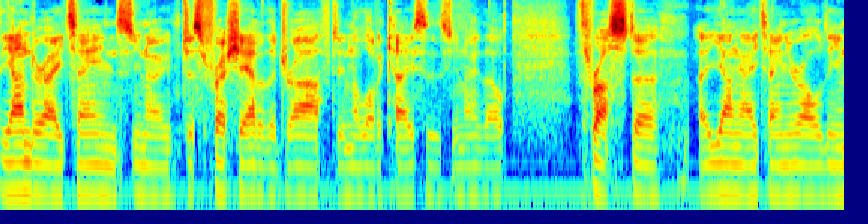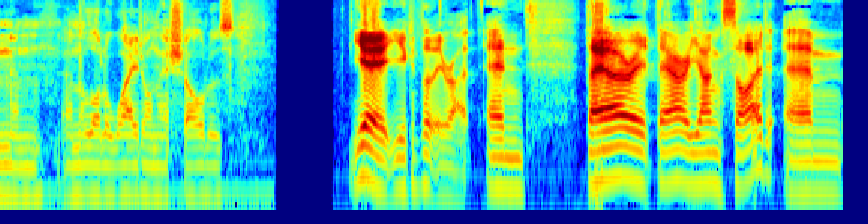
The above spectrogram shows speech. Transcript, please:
the under 18s, you know, just fresh out of the draft. In a lot of cases, you know, they'll thrust a, a young 18 year old in and, and a lot of weight on their shoulders. Yeah, you're completely right. And they are a, they are a young side. Um,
